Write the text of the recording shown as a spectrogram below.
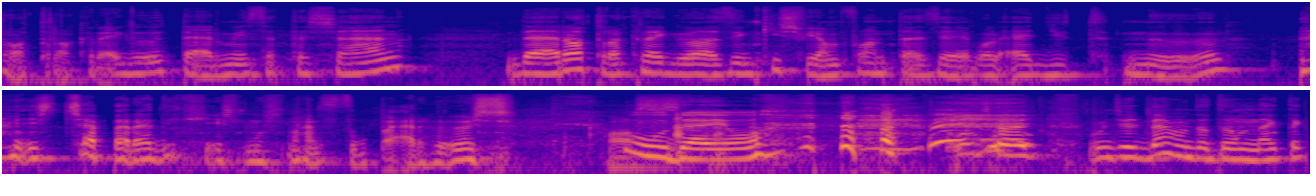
Ratrak Regő természetesen, de Ratrak Regő az én kisfiam fantáziájából együtt nől, és cseperedik, és most már szuperhős. Hú, de jó. úgyhogy, úgyhogy bemutatom nektek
